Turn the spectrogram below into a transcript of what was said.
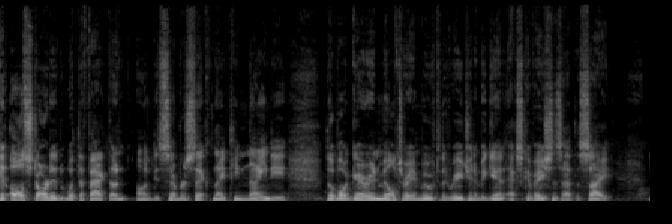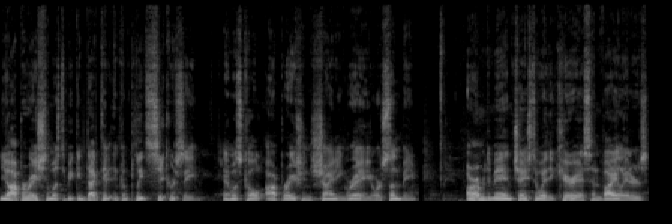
It all started with the fact that on December 6, 1990, the Bulgarian military moved to the region and began excavations at the site. The operation was to be conducted in complete secrecy and was called Operation Shining Ray or Sunbeam. Armed men chased away the curious and violators.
